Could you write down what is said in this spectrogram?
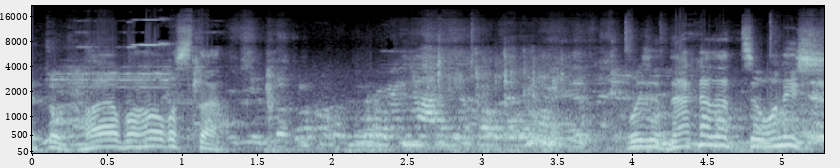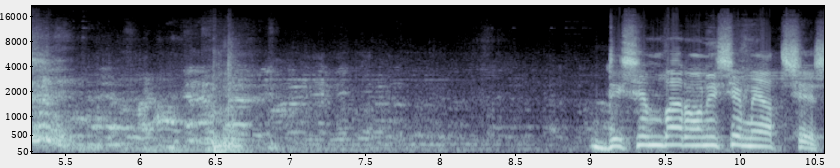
একটু ভয়াবহ অবস্থা। ওই যে দেখা যাচ্ছে উনিশ ডিসেম্বর, উনিশে মেয়াদ শেষ।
